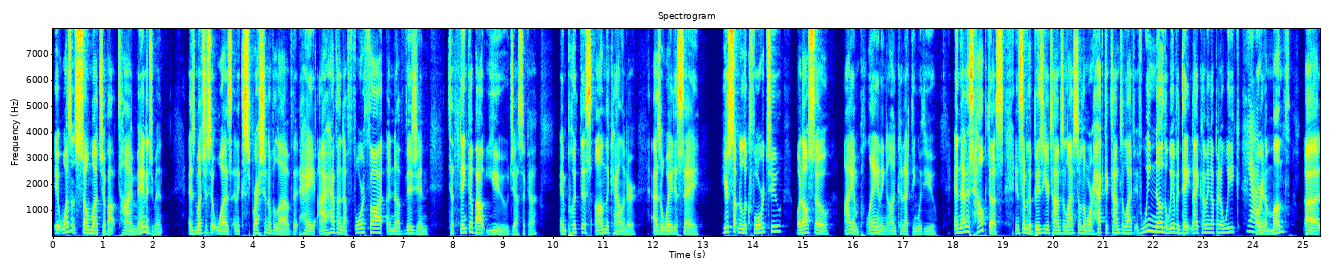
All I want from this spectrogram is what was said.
it wasn't so much about time management as much as it was an expression of love that, hey, I have enough forethought, enough vision to think about you, Jessica, and put this on the calendar as a way to say, here's something to look forward to, but also I am planning on connecting with you. And that has helped us in some of the busier times in life, some of the more hectic times in life. If we know that we have a date night coming up in a week Yeah. or in a month, uh,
